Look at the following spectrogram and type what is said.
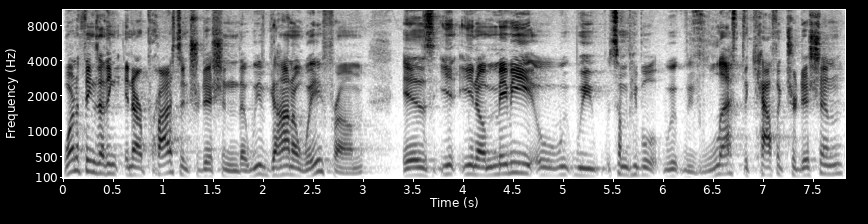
One of the things I think in our Protestant tradition that we've gone away from is, you know, maybe we, some people, we've left the Catholic tradition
